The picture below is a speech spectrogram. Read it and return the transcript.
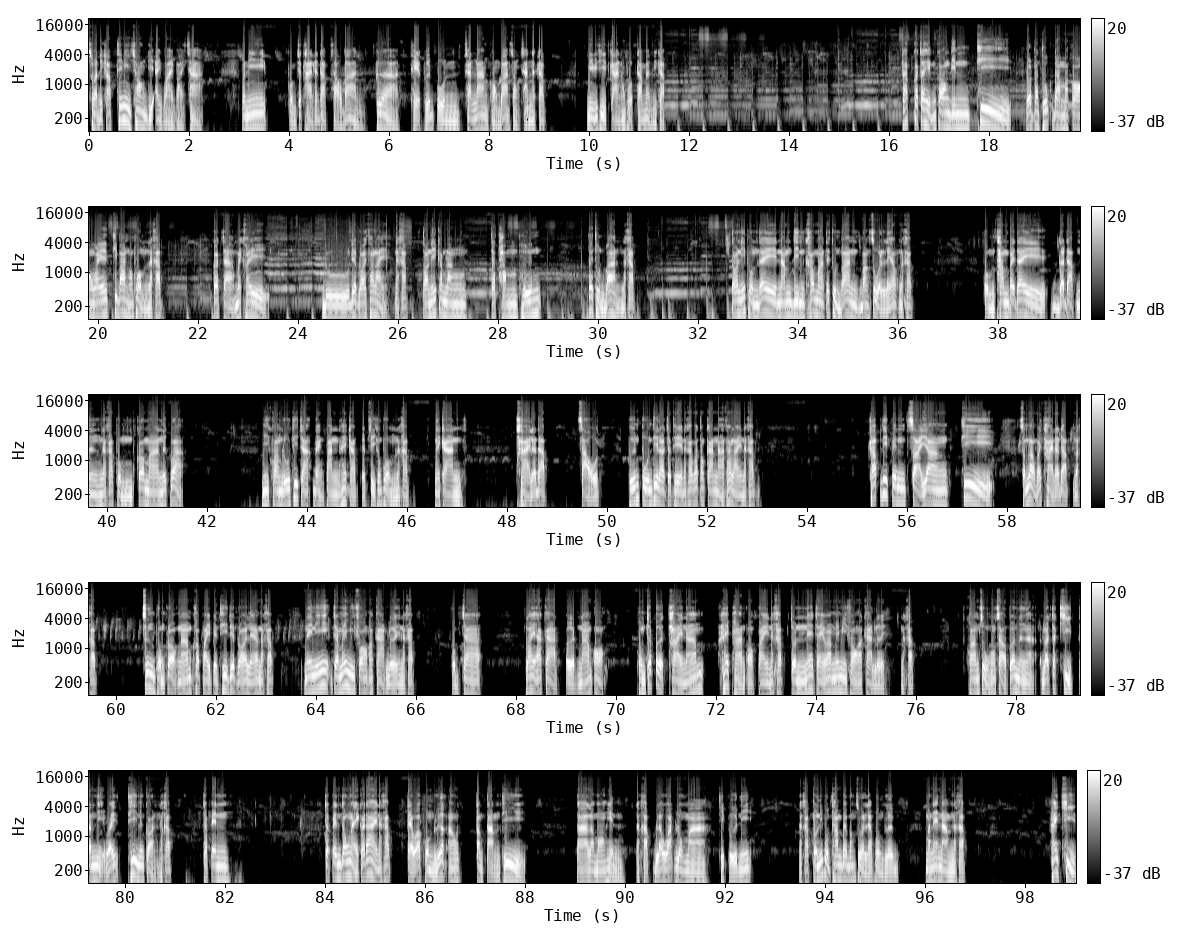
สวัสดีครับที่นี่ช่อง DIY บายชาติ วันนี้ผมจะถ่ายระดับเสาบ้าน เพื่อเทพื้นปูนชั้นล่างของบ้านสองชั้นนะครับ มีวิธีการของผมทำแบบนี้ครับ ครับก็จะเห็นกองดินที่รถบรรทุกนำมากองไว้ที่บ้านของผมนะครับ ก็จะไม่ค่อยดูเรียบร้อยเท่าไหร่นะครับ ตอนนี้กำลังจะทำพื้น ใต้ถุนบ้านนะครับ ตอนนี้ผมได้นำดินเข้ามาใต้ถุนบ้านบางส่วนแล้วนะครับ ผมทำไปได้ระดับหนึ่งนะครับ ผมก็มานึกว่า มีความรู้ที่จะแบ่งปันให้กับ FC ของผมนะครับ ในการถ่ายระดับเสาพื้นปูนที่เราจะเทนะครับ ว่าต้องการหนาเท่าไหร่นะครับ ครับนี่เป็นสายยางที่ สำหรับไว้ถ่ายระดับนะครับ ซึ่งผมกรอกน้ำเข้าไปเป็นที่เรียบร้อยแล้วนะครับ ในนี้จะไม่มีฟองอากาศเลยนะครับ ผมจะไล่อากาศเปิดน้ำออก ผมจะเปิดถ่ายน้ำให้ผ่านออกไปนะครับ จนแน่ใจว่าไม่มีฟองอากาศเลยนะครับ ความสูงของเสาต้นหนึ่งอะเราจะขีดตำหนิไว้ที่หนึ่งก่อนนะครับ จะเป็น จะเป็นตรงไหนก็ได้นะครับ แต่ว่าผมเลือกเอาต่ำๆที่ ตาเรามองเห็นนะครับ แล้ววัดลงมาที่พื้นนี้นะครับตรงนี้ผมทำไปบางส่วนแล้วผมเลยมาแนะนำนะครับ ให้ขีด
